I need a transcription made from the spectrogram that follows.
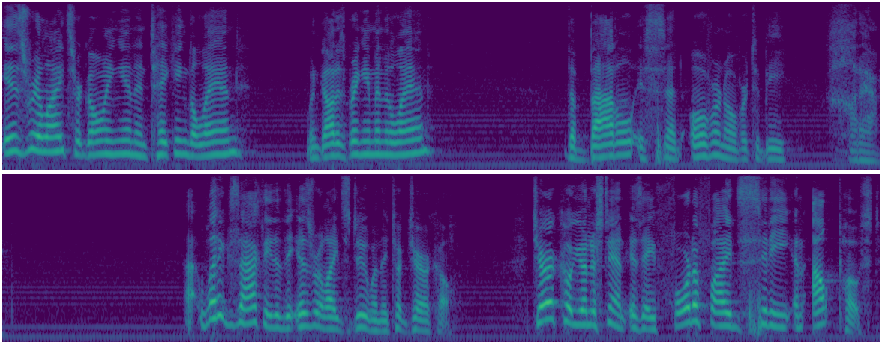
Israelites are going in and taking the land, when God is bringing them into the land, the battle is said over and over to be harem. Uh, what exactly did the Israelites do when they took Jericho? Jericho, you understand, is a fortified city, an outpost.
